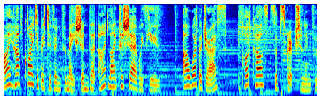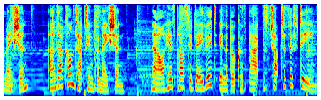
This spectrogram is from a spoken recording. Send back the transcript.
I have quite a bit of information that I'd like to share with you. Our web address, podcast subscription information, and our contact information. Now, here's Pastor David in the book of Acts, chapter 15,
